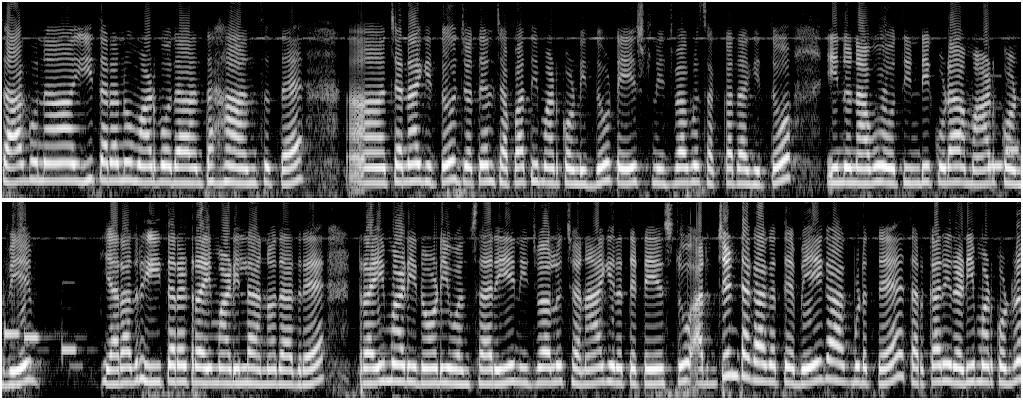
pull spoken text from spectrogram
ಸಾಗುನ ಈ ಥರನೂ ಮಾಡ್ಬೋದಾ ಅಂತ ಅನಿಸುತ್ತೆ. ಚೆನ್ನಾಗಿತ್ತು. ಜೊತೆಯಲ್ಲಿ ಚಪಾತಿ ಮಾಡ್ಕೊಂಡಿದ್ದು. ಟೇಸ್ಟ್ ನಿಜವಾಗ್ಲೂ ಸಕ್ಕತ್ತಾಗಿತ್ತು ಇನ್ನು ನಾವು ತಿಂಡಿ ಕೂಡ ಮಾಡಿಕೊಂಡ್ವಿ. ಯಾರಾದರೂ ಈ ಥರ ಟ್ರೈ ಮಾಡಿಲ್ಲ ಅನ್ನೋದಾದರೆ ಟ್ರೈ ಮಾಡಿ ನೋಡಿ ಒಂದು ಸಾರಿ ನಿಜವಾಗ್ಲೂ ಚೆನ್ನಾಗಿರುತ್ತೆ ಟೇಸ್ಟು. ಅರ್ಜೆಂಟಾಗಿ ಆಗುತ್ತೆ ಬೇಗ ಆಗಿಬಿಡುತ್ತೆ. ತರಕಾರಿ ರೆಡಿ ಮಾಡಿಕೊಂಡ್ರೆ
